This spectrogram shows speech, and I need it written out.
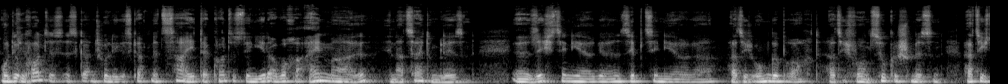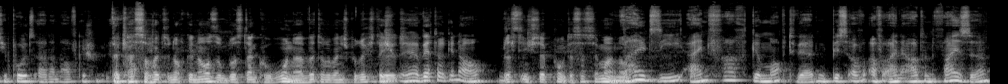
Und du konntest, es gab, entschuldige, es gab eine Zeit, da konntest du in jeder Woche einmal in der Zeitung lesen. Äh, 16-Jährige, 17-Jähriger hat sich umgebracht, hat sich vor den Zug geschmissen, hat sich die Pulsadern aufgeschmissen. Das hast du heute noch genauso, bloß dank Corona wird darüber nicht berichtet. Ja, wird er genau. das ist nicht der Punkt, das ist immer noch. Weil sie einfach gemobbt werden, bis auf, auf eine Art und Weise.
